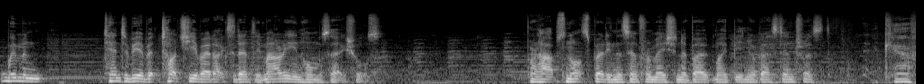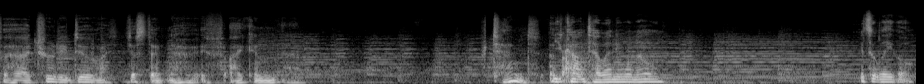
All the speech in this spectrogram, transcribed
women tend to be a bit touchy about accidentally marrying homosexuals. Perhaps not spreading this information about might be in your best interest. I care for her, I truly do. I just don't know if I can uh, pretend. You can't tell anyone, Alan. It's illegal.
